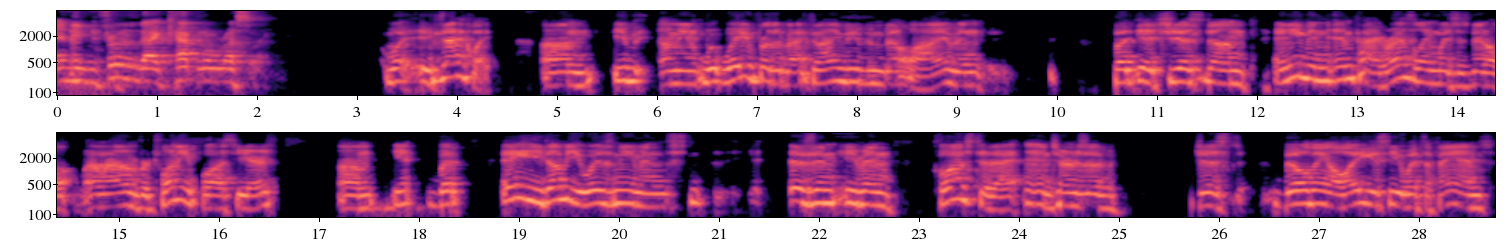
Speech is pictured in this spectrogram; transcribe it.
and even further than that, Capitol Wrestling. What exactly? Um, even, I mean, way further back than I've even been alive, and but it's just um, and even Impact Wrestling, which has been around for twenty plus years, um, yeah, but AEW isn't even isn't even close to that in terms of just building a legacy with the fans.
